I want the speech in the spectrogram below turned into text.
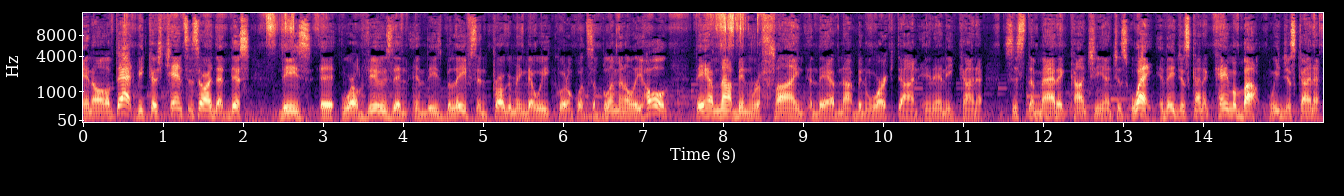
and all of that because chances are that this these uh, worldviews and, and these beliefs and programming that we quote unquote subliminally hold they have not been refined and they have not been worked on in any kind of systematic, conscientious way. They just kind of came about. We just kind of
